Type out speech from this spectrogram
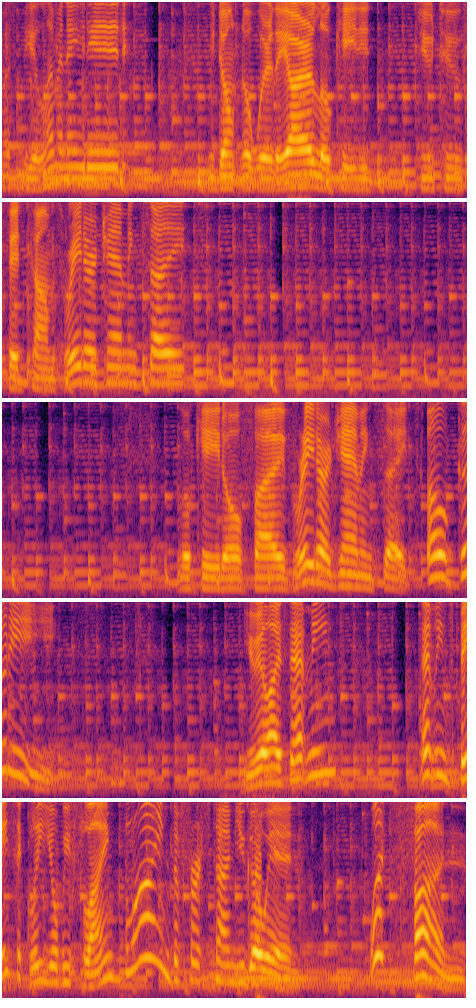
Must be eliminated. We don't know where they are, located due to FedCom's radar jamming sites. Locate all five radar jamming sites. Oh, goody! You realize that means? That means basically you'll be flying blind the first time you go in. What fun!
